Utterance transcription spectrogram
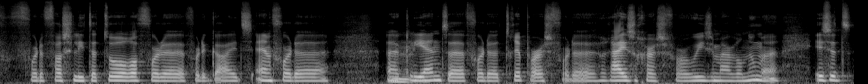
voor de facilitatoren, voor de, voor de guides en voor de eh, Hmm. cliënten, voor de trippers, voor de reizigers, voor hoe je ze maar wil noemen, is het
